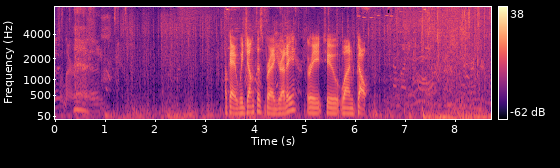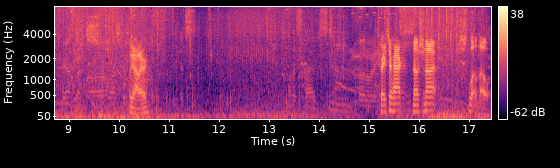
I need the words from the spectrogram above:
isn't there, right? Okay, we jump this brig. You ready? Three, two, one, go. We got her. It's one of snipes. A little bit of Tracer hack. No, she's not. She's slow though.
